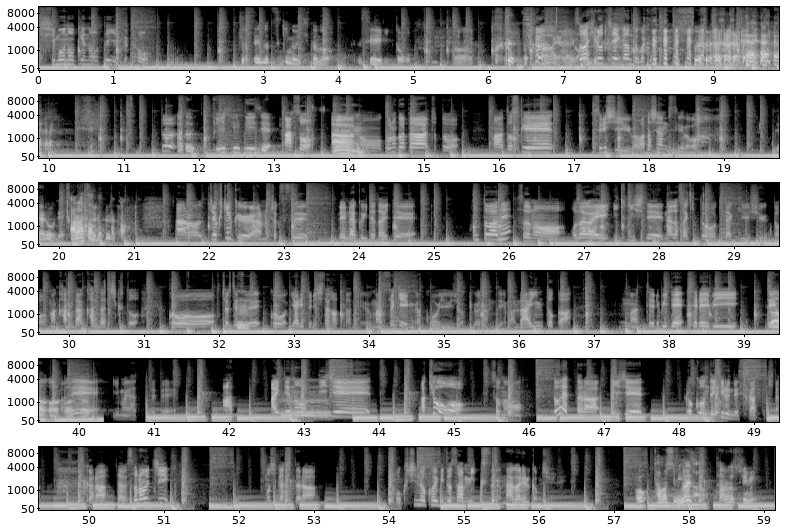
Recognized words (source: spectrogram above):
下の毛のお手入れと。女性の月の一度の整理と、ああああやないわ。それは拾っちゃいかんとこねとあと PCDJ あそう。あの、この方ちょっとまあドスケスリシーは私なんですけど。やろうね。あなただったか。あのちょくちょくあの直接連絡いただいて本当はねそのお互い行き来して長崎と北九州と、まあ、神田神田地区とこう直接こうやり取りしたかったんだけど、まあ、世間がこういう状況なんで、まあ、LINE とか、まあ、テレビでテレビ電話とかで今やっててあ相手のうん DJ あ今日そのどうやったら DJ 録音できるんですかって来ただから多分そのうちもしかしたらお口の恋人さんミックスが流れるかもしれない、お楽しみだな楽しみ。うん、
